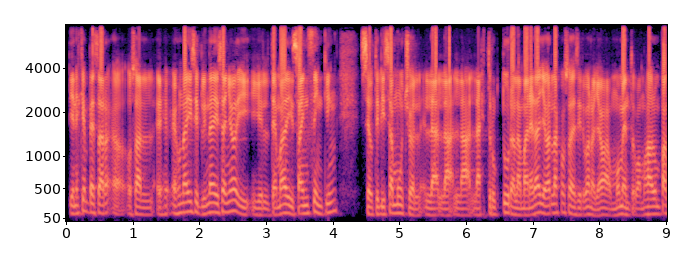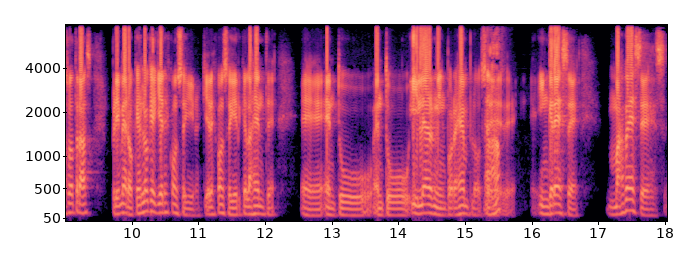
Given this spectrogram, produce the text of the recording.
tienes que empezar, uh, o sea, es, es una disciplina de diseño y, y el tema de design thinking se utiliza mucho, el- la, la- la- la estructura, la manera de llevar las cosas, decir, bueno, ya va, un momento, vamos a dar un paso atrás. Primero, ¿qué es lo que quieres conseguir? ¿Quieres conseguir que la gente eh, en tu en tu e-learning, por ejemplo, se, eh, ingrese más veces?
